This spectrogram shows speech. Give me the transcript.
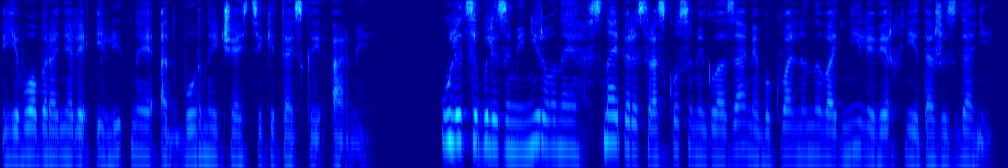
Его обороняли элитные отборные части китайской армии. Улицы были заминированы, снайперы с раскосыми глазами буквально наводнили верхние этажи зданий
